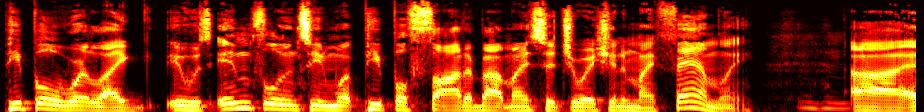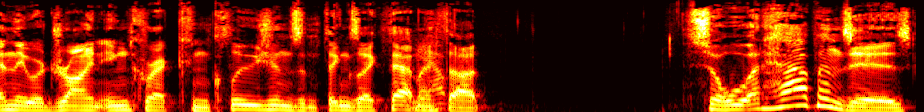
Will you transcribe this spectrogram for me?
people were like it was influencing what people thought about my situation in my family, uh, and they were drawing incorrect conclusions and things like that. And I thought, so what happens is.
